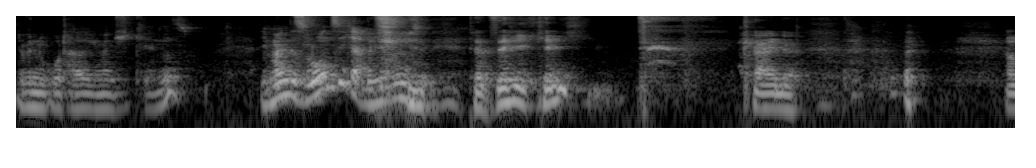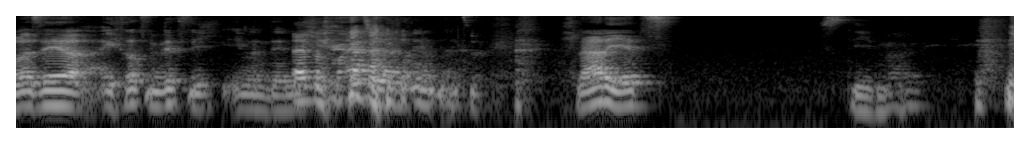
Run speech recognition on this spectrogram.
Wenn du rothaarige Menschen kennst. Ich meine, das lohnt sich, aber. Tatsächlich kenne ich keine. Aber sehr, eigentlich trotzdem witzig, jemanden, den Einfach mal einzuladen. Ich lade jetzt Steven ein.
